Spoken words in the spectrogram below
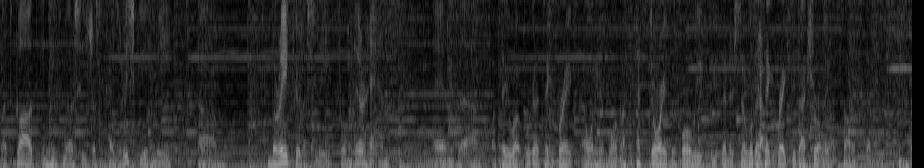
but God, in His mercy, just has rescued me um, miraculously from their hands and uh, I'll tell you what, we're going to take a break. I want to hear more about that story before we, we finish. So we're going to take a break. Be back shortly on Solid Step 4.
